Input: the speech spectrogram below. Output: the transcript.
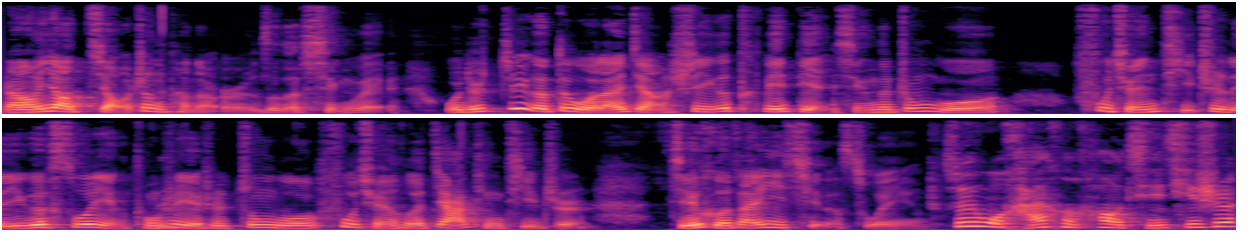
然后要矫正他的儿子的行为。我觉得这个对我来讲是一个特别典型的中国父权体制的一个缩影，同时也是中国父权和家庭体制结合在一起的缩影。所以我还很好奇，其实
